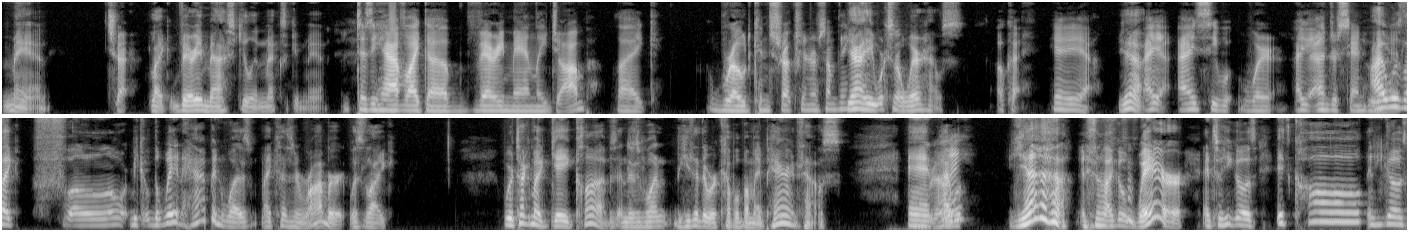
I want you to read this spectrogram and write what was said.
man Sure. like very masculine mexican man Does he have like a very manly job, like road construction or something? yeah he works in a warehouse Okay. Yeah, yeah, yeah. yeah I I see wh- where I understand who. I was is. like, floor because the way it happened was my cousin Robert was like, we were talking about gay clubs, and there's one. He said there were a couple by my parents' house, and I really? w- yeah. And so I go, where? And so he goes, it's called, and he goes,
